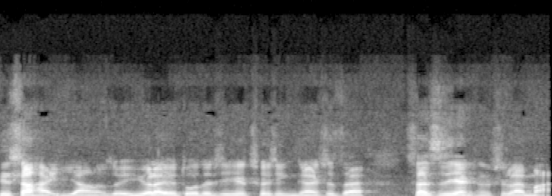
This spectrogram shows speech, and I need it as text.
跟上海一样了。所以越来越多的这些车型应该是在三四线城市来买。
